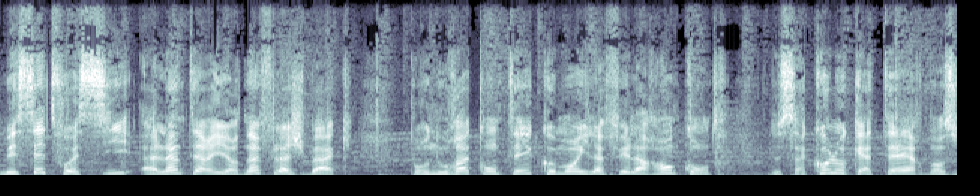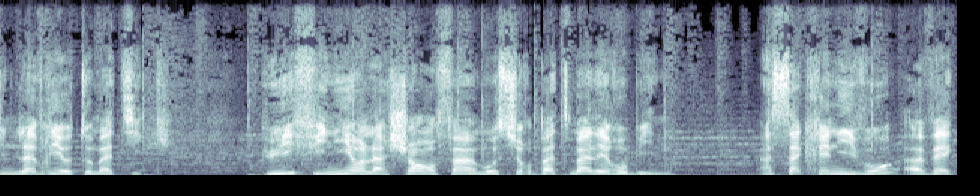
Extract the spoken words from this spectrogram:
mais cette fois-ci à l'intérieur d'un flashback pour nous raconter comment il a fait la rencontre de sa colocataire dans une laverie automatique. Puis finit en lâchant enfin un mot sur Batman et Robin. Un sacré niveau avec,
